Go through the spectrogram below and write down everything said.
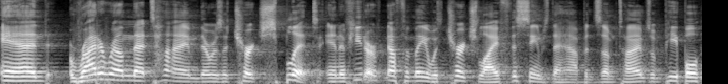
And right around that time, there was a church split. And if you're not familiar with church life, this seems to happen sometimes when people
